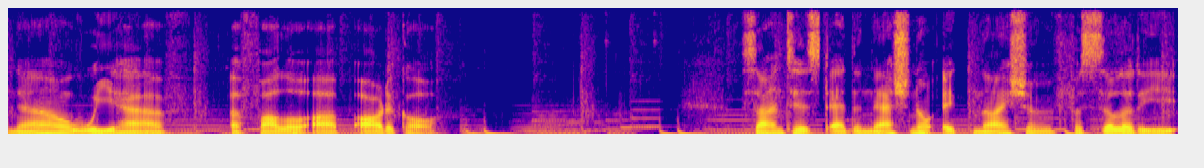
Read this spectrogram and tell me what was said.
Now we have a follow up article. Scientists at the National Ignition Facility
